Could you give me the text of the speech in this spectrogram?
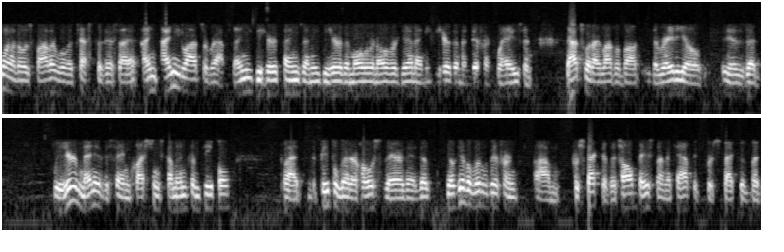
one of those. Father will attest to this. I, I I need lots of reps. I need to hear things. I need to hear them over and over again. I need to hear them in different ways, and that's what I love about the radio is that we hear many of the same questions come in from people, but the people that are hosts there, they, they'll, they'll give a little different um, perspective. It's all based on the Catholic perspective, but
